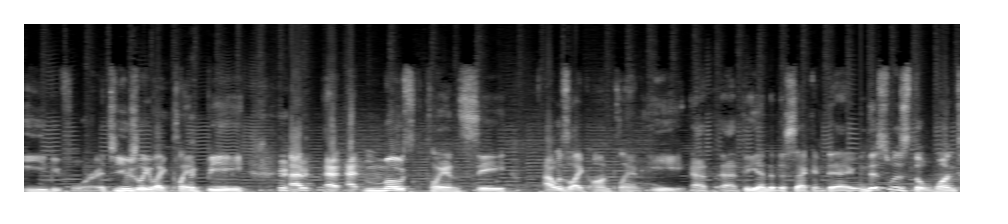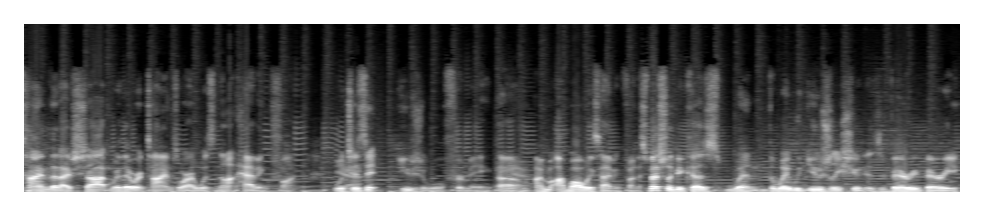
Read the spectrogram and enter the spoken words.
E before. It's usually like Plan B, at, at at most Plan C. I was like on Plan E at, at the end of the second day. And this was the one time that I shot where there were times where I was not having fun which Yeah. isn't usual for me. Um, I'm, I'm always having fun, especially because when the way we usually shoot is very, very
